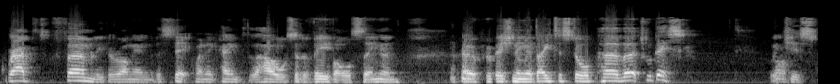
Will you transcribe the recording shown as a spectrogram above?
grabbed firmly the wrong end of the stick when it came to the whole sort of VVols thing, and they were provisioning a data store per virtual disk, which Oh. is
